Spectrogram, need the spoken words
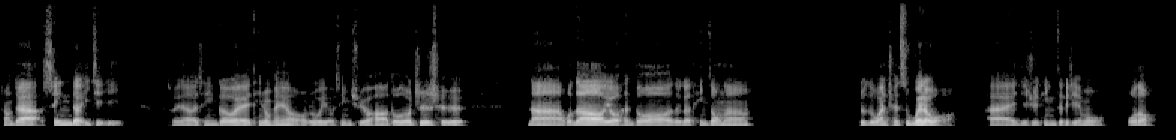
上架新的一集，所以呢，请各位听众朋友，如果有兴趣的话，多多支持。那我知道有很多这个听众呢，就是完全是为了我才继续听这个节目，我懂。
